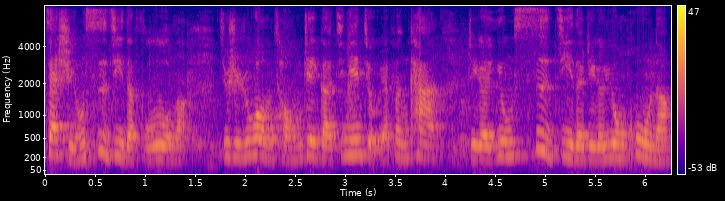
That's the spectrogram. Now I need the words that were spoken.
在使用四 G 的服务了。就是如果我们从这个今年九月份看，这个用四 G 的这个用户呢，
